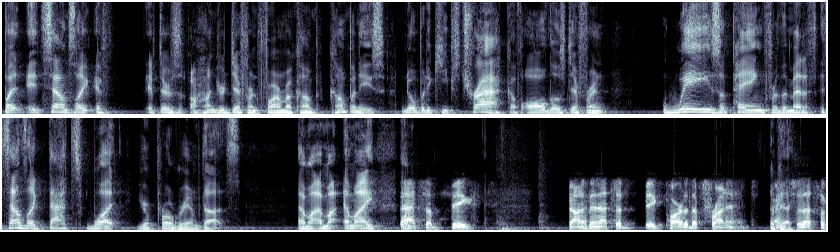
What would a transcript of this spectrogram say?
But it sounds like if if there's a hundred different pharma comp- companies, nobody keeps track of all those different ways of paying for the med. It sounds like that's what your program does. Am I? Am I? Am I that's a big, Jonathan. That's a big part of the front end. Right? Okay. So that's the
